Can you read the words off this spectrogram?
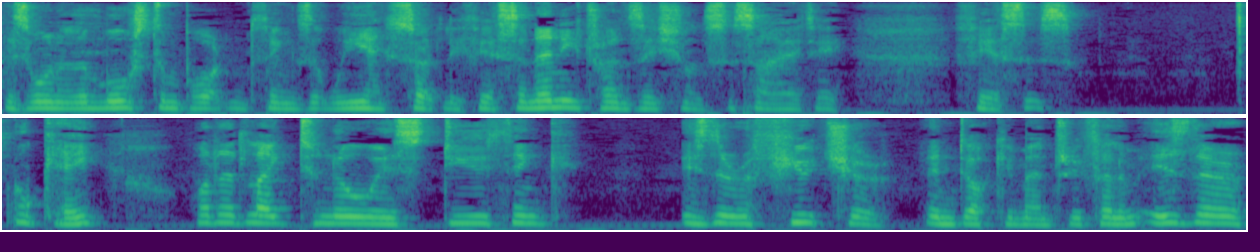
is one of the most important things that we certainly face in any transitional society faces. Okay, what I'd like to know is do you think is there a future in documentary film? Is there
